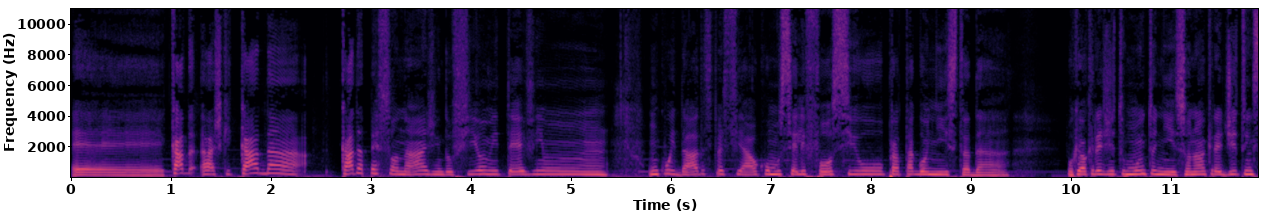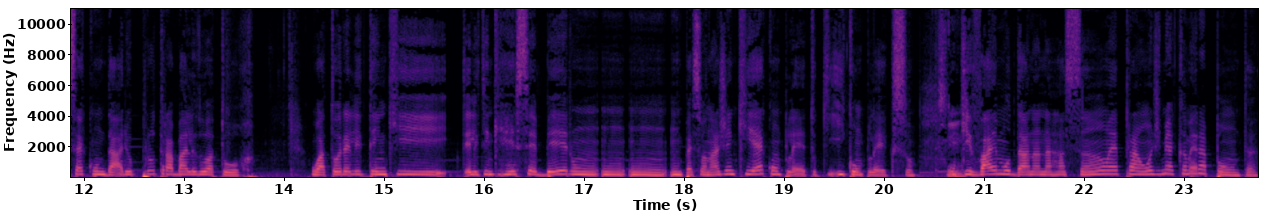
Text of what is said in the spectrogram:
É, cada, acho que cada cada personagem do filme teve um, um cuidado especial, como se ele fosse o protagonista da. Porque eu acredito muito nisso, eu não acredito em secundário para o trabalho do ator. O ator ele tem que, ele tem que receber um, um, um- personagem que é completo que- e complexo. Sim. O que vai mudar na narração é para onde minha câmera aponta.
